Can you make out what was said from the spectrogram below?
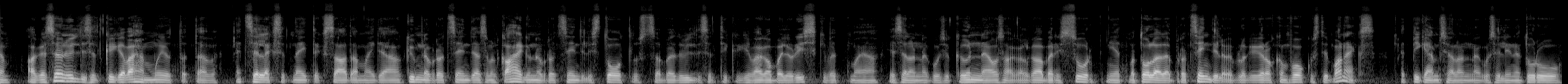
aga see on üldiselt kõige vähem mõjutatav, et selleks, et näiteks saada, ma ei tea, kümne protsendi asemel kahekümneprotsendilist tootlust, sa pead üldiselt ikkagi väga palju riski võtma ja, ja seal on nagu niisugune õnne osakaal ka päris suur, nii et ma tollele protsendile võib-olla kõige rohkem fookust ei paneks, et pigem seal on nagu selline turu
